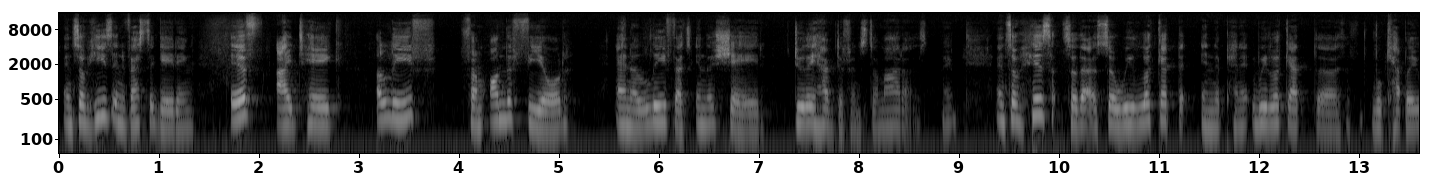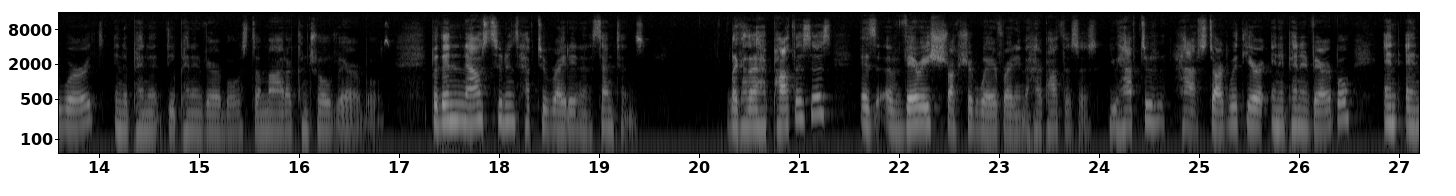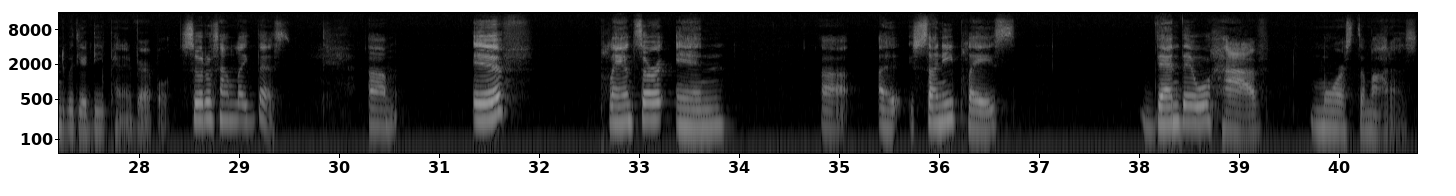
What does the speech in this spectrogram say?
And so he's investigating if I take a leaf from on the field and a leaf that's in the shade, do they have different stomatas? Right? And so his so that so we look at the independent we look at the vocabulary words, independent, dependent variables, stomata, control variables. But then now students have to write it in a sentence. Like the hypothesis is a very structured way of writing the hypothesis. You have to have start with your independent variable and end with your dependent variable. So it'll sound like this. Um, if plants are in uh, a sunny place, then they will have more stomatas.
